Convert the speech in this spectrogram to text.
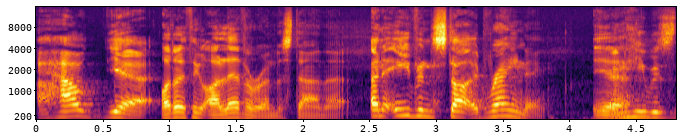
How? Yeah, I don't think I'll ever understand that. and it even started raining. Yeah. And he was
